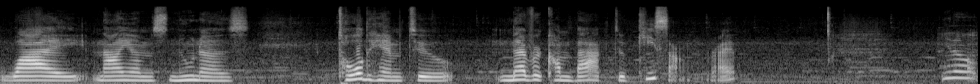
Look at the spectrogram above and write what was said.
why Nayeom's Nunas told him to never come back to Kisang, right? You know,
